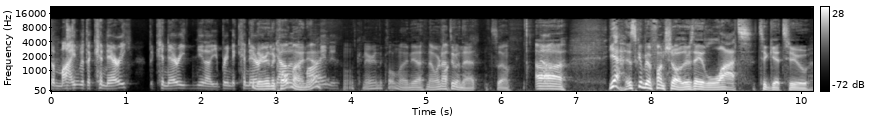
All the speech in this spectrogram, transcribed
The mine with the canary. The canary. You know, you bring the canary, canary in the coal mine. Yeah, mine and- well, canary in the coal mine. Yeah, no, we're not doing that. So, uh, yeah, this is gonna be a fun show. There's a lot to get to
